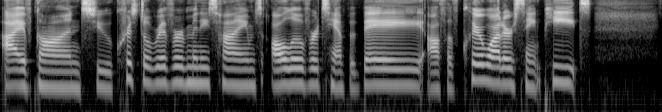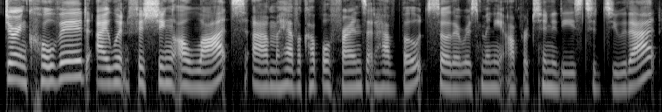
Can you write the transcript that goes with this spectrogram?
I've gone to Crystal River many times, all over Tampa Bay, off of Clearwater, St. Pete. During COVID, I went fishing a lot. Um, I have a couple friends that have boats, so there was many opportunities to do that.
